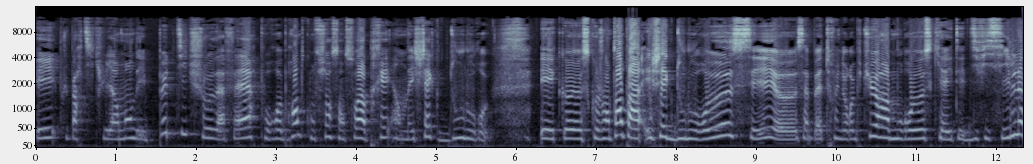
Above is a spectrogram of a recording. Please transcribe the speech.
et plus particulièrement des petites choses à faire pour reprendre confiance en soi après un échec douloureux. Et que ce que j'entends par échec douloureux, c'est euh, ça peut être une rupture amoureuse qui a été difficile,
